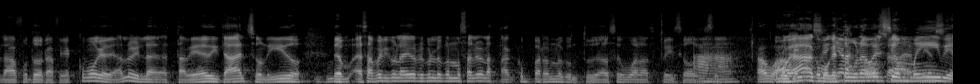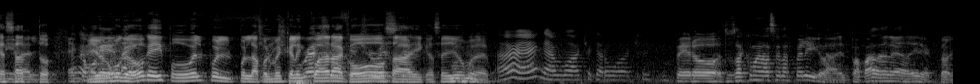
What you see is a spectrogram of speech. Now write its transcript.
La fotografía es como que diablo y la, está bien editada, el sonido. De- esa película yo recuerdo cuando salió la estaban comparando con 2001 Space Odyssey. Oh, wow. ah, como que diseña esto es una versión maybe, exacto. Es Y yo que, como que, ok, puedo ver por, por la forma en que le encuadra cosas y qué sé yo, pues... All right, gotta watch it, gotta watch it. Pero tú sabes cómo él hace las películas, el papá de él era director.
